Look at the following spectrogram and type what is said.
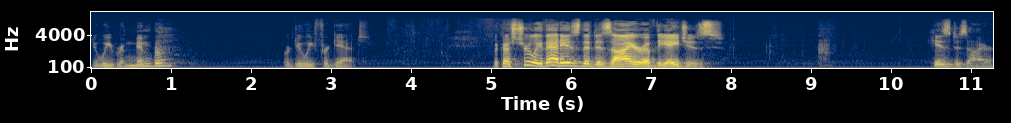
Do we remember or do we forget? Because truly, that is the desire of the ages. His desire.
